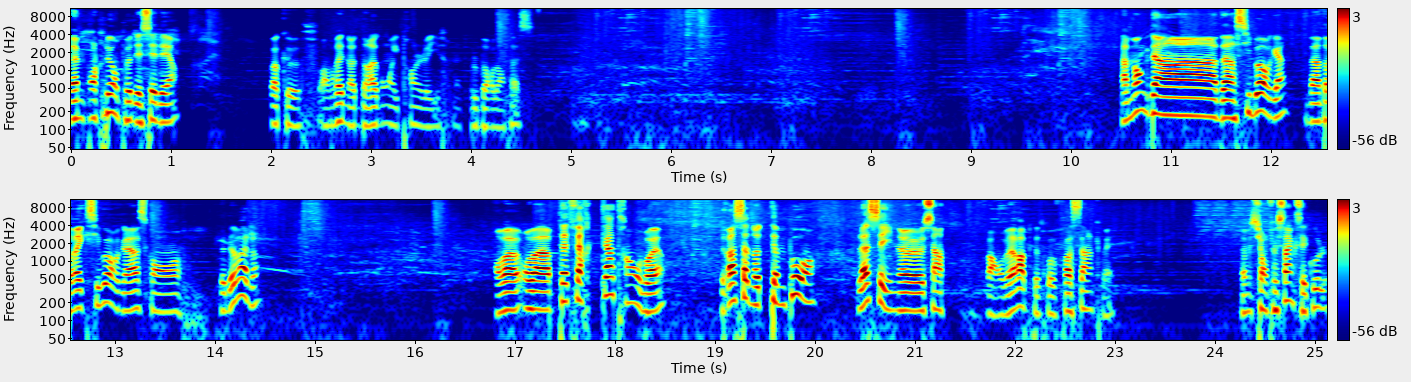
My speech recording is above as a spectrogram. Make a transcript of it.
Même contre lui, on peut décéder. Hein. Quoique, en vrai, notre dragon, il prend le, board en face. Ça manque d'un cyborg, hein, d'un Drake cyborg. Qu'on- C'est dommage. Hein. On va, on va peut-être faire 4 hein, en vrai. hein. Grâce à notre tempo. hein. Là, c'est une. un... Enfin, on verra, peut-être on fera 5, mais. Même si on fait 5, c'est cool.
